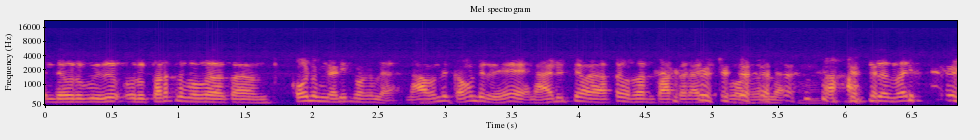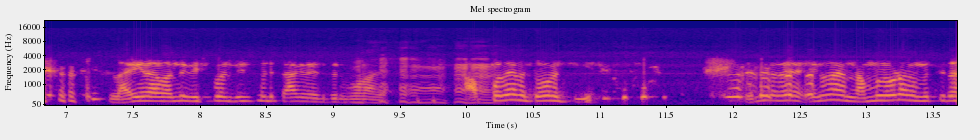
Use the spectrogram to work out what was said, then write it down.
இந்த ஒரு இது ஒரு படத்துல கவுண்டர் முன்னாடி அடிப்பாங்கல்ல நான் வந்து கவுண்டரு நான் அடிச்சு ரத்தம் வருதான்னு பார்த்தேன் அடிச்சுட்டு போவாங்கல்ல. அந்த மாதிரி லைனா வந்து விஷ் பண்ணி விஷ் பண்ணி தாக்கல எடுத்துட்டு போனாங்க. அப்பதான் எனக்கு தோணுச்சு. என்ன நம்மளோட அங்க மிச்சிட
